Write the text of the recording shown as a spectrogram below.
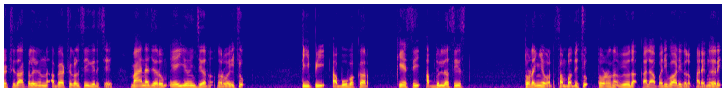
രക്ഷിതാക്കളിൽ നിന്ന് അപേക്ഷകൾ സ്വീകരിച്ച് മാനേജറും എ യുയും ചേർന്ന് നിർവഹിച്ചു. T P Aboobacker K C Abdul Azeez തുടങ്ങിയവർ സംബന്ധിച്ചു. തുടർന്ന് വിവിധ കലാപരിപാടികളും അരങ്ങേറി.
